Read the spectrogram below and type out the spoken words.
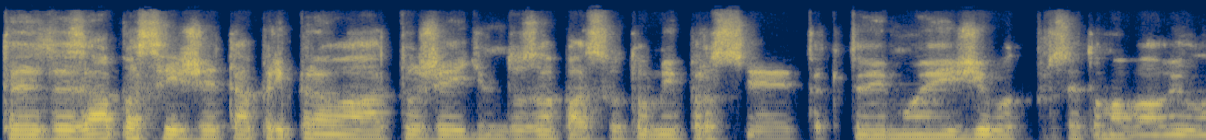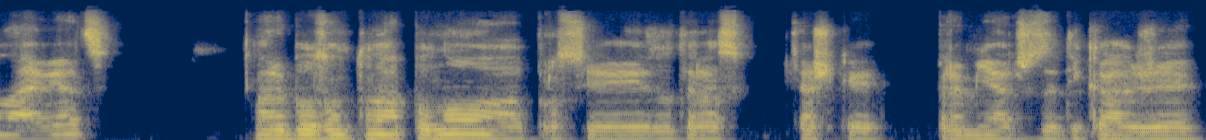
tie, tie zápasy, že tá príprava a to, že idem do zápasu, to mi proste, tak to je môj život, proste to ma bavilo najviac. Bol som to naplno a proste je to teraz ťažké pre mňa, čo sa týka, že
